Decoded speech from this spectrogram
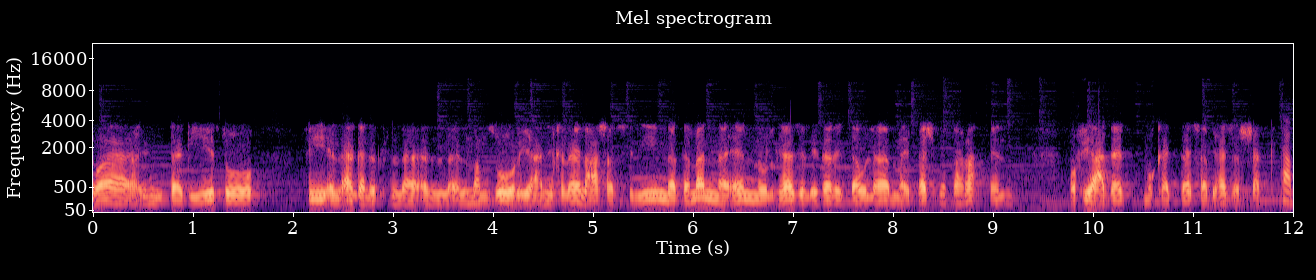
وإنتاجيته في الأجل المنظور. يعني خلال عشر سنين نتمنى أنه الجهاز الإداري الدولة ما يبقاش مترهل وفي أعداد مكدسة بهذا الشكل. طب.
